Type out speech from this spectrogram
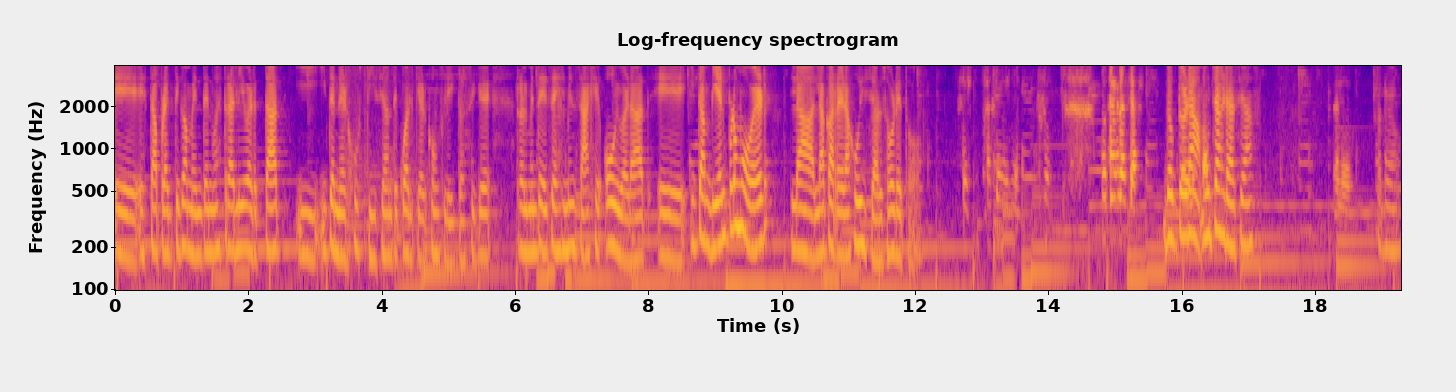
eh, está prácticamente nuestra libertad y, tener justicia ante cualquier conflicto. Así que realmente ese es el mensaje hoy, ¿verdad? Eh, y también promover la, carrera judicial sobre todo. Sí, así mismo. Muchas gracias. Doctora, muchas gracias. Hasta luego.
